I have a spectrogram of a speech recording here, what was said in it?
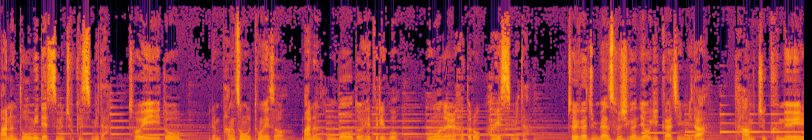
많은 도움이 됐으면 좋겠습니다. 저희도 이런 방송을 통해서 많은 홍보도 해드리고 응원을 하도록 하겠습니다. 저희가 준비한 소식은 여기까지입니다. 다음 주 금요일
